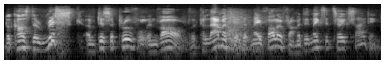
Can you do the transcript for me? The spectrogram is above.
Because the risk of disapproval involved, the calamity that may follow from it, it makes it so exciting.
